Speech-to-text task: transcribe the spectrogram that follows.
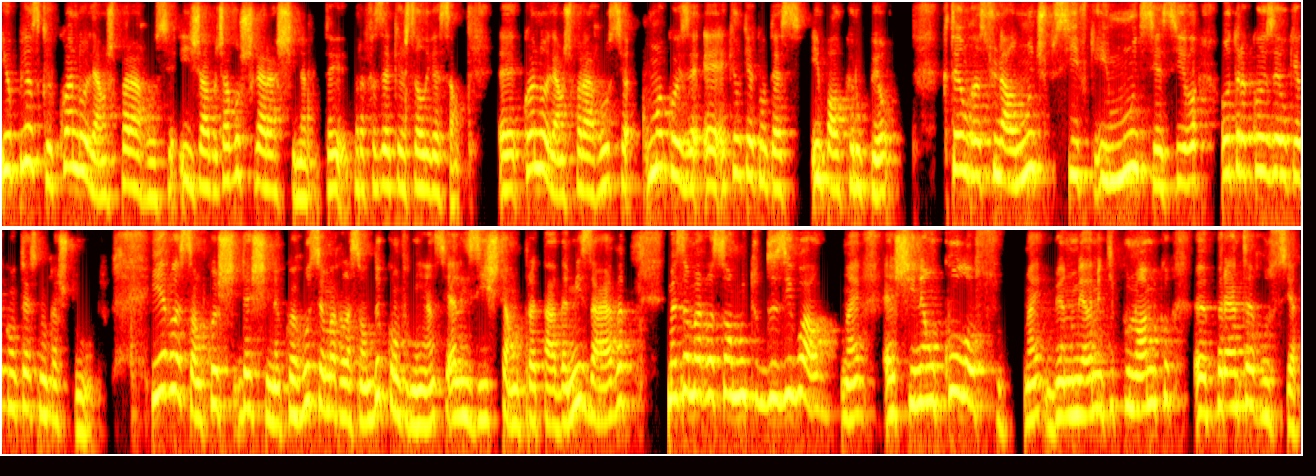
Eu penso que quando olhamos para a Rússia, e já, já vou chegar à China para fazer aqui esta ligação, eh, quando olhamos para a Rússia, uma coisa é aquilo que acontece em palco europeu, que tem um racional muito específico e muito sensível, outra coisa é o que acontece no resto do mundo. E a relação a, da China com a Rússia é uma relação de conveniência, ela existe, é um tratado de amizade, mas é uma relação muito desigual, não é? A China é um colosso, não é? nomeadamente económico, eh, perante a Rússia,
